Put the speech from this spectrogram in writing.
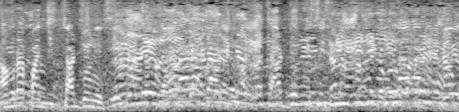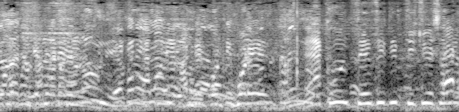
আমরা পাঁচ চারজন এসেছি। চারজন এখন সেন্সিটিভ সিচুয়েশন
